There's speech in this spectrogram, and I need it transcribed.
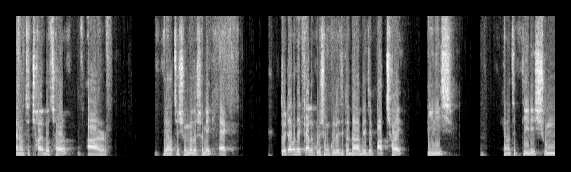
এন হচ্ছে ছয় বছর। আর ইয়া হচ্ছে শূন্য দশমিক এক। তো এটা আমাদের ক্যালকুলেশন করলে যেটা দাঁড়াবে যে পাঁচ, ছয়, তিরিশ। এখানে হচ্ছে তিরিশ, শূন্য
